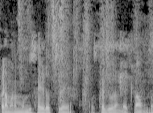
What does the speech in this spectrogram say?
ఇక్కడ మనం ముందు సైడ్ వస్తే వస్తే చూడండి ఎట్లా ఉందో.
